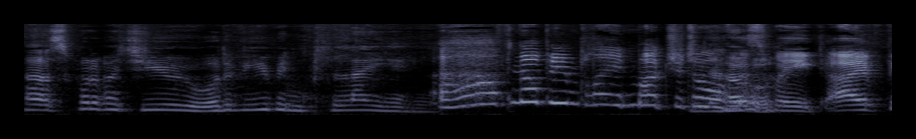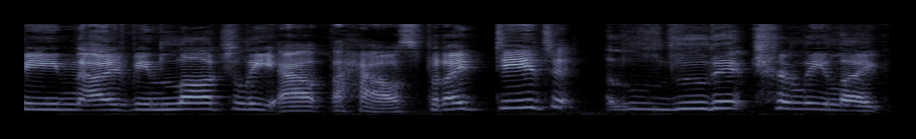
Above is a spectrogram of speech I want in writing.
Uh, so what about you? What have you been playing? Uh, I've not been playing much at all No. this week. I've been I've been largely out the house, but I did literally like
